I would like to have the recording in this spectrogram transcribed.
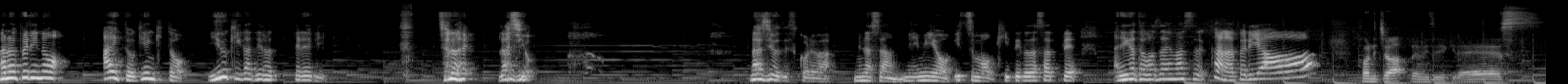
ハナプリの愛と元気と勇気が出るテレビ。じゃない、ラジオ。ラジオです、これは。皆さん、耳をいつも聞いてくださってありがとうございます。カナプリよこんにちは、上水ゆきです。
